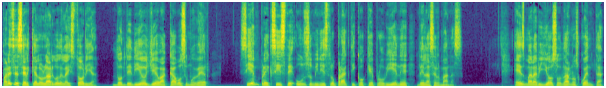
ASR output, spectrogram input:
Parece ser que a lo largo de la historia, donde Dios lleva a cabo su mover, siempre existe un suministro práctico que proviene de las hermanas. Es maravilloso darnos cuenta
